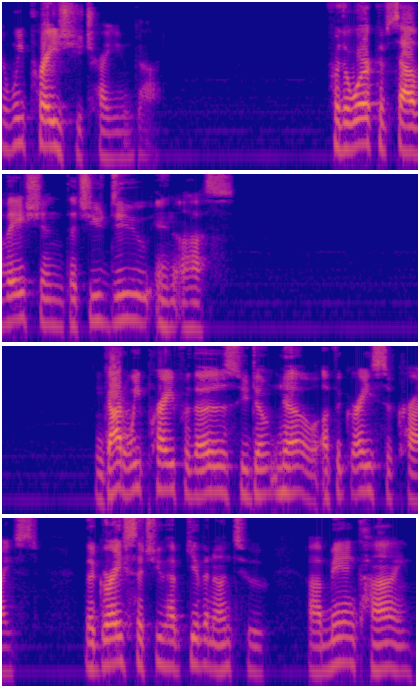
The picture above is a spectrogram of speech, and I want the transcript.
And we praise you, Triune God, for the work of salvation that you do in us. And God, we pray for those who don't know of the grace of Christ, the grace that you have given unto uh, mankind.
